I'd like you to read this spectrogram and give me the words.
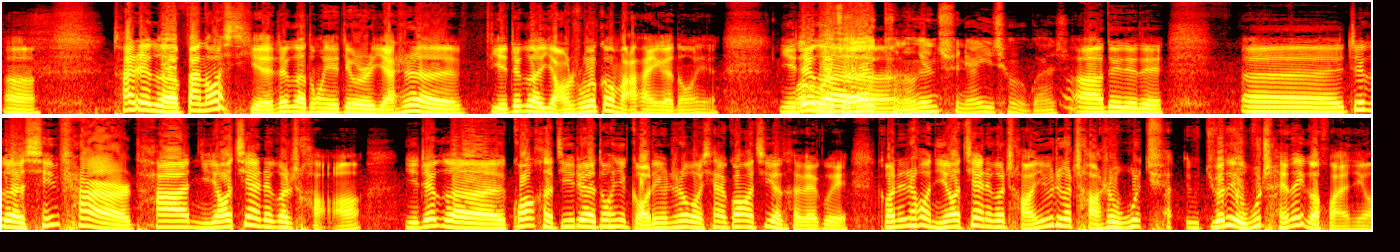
嗯，它这个半导体这个东西，就是也是比这个养猪更麻烦一个东西。你这个我我觉得可能跟去年疫情有关系。啊，对对对，呃，这个芯片儿它你要建这个厂，你这个光刻机这个东西搞定之后，现在光刻机也特别贵，搞定之后你要建这个厂，因为这个厂是无全绝对无尘的一个环境，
